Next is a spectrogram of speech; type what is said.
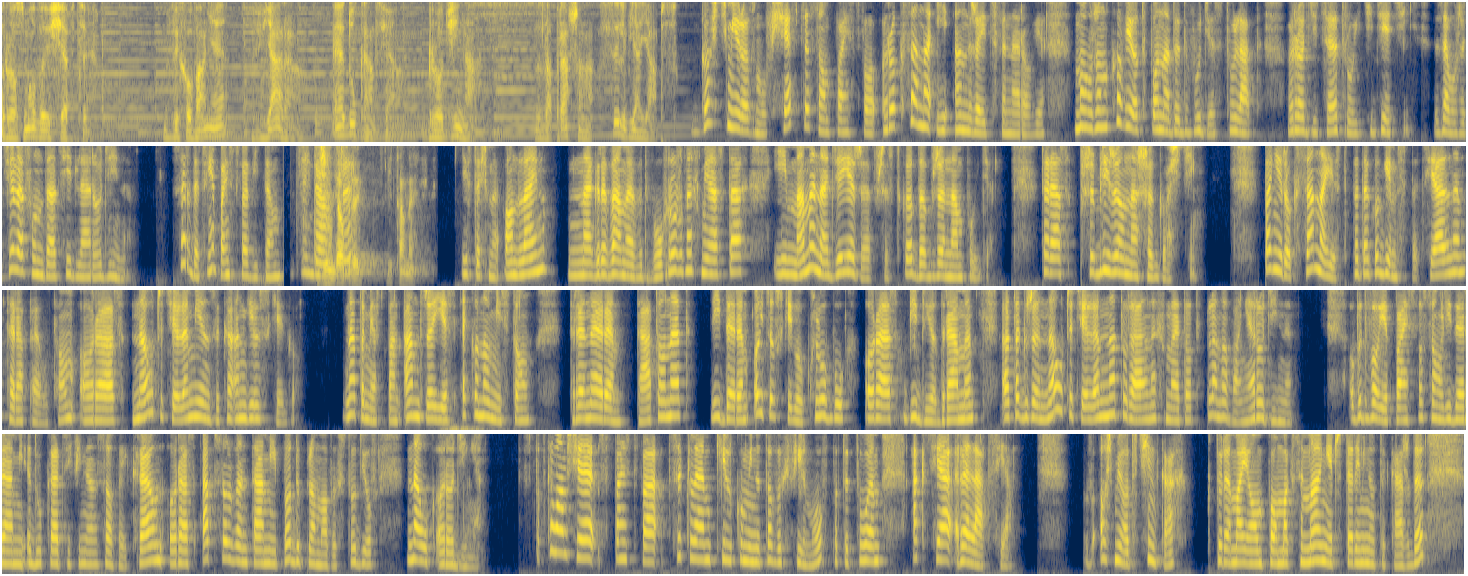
Rozmowy siewcy. Wychowanie, wiara, edukacja, rodzina. Zaprasza Sylwia Japs. Gośćmi rozmów siewce są państwo Roxana i Andrzej Cwenarowie, małżonkowie od ponad 20 lat, rodzice trójki dzieci, założyciele Fundacji dla Rodziny. Serdecznie Państwa witam. Dzień dobry. Dzień dobry, witamy. Jesteśmy online, nagrywamy w dwóch różnych miastach i mamy nadzieję, że wszystko dobrze nam pójdzie. Teraz przybliżę naszych gości. Pani Roxana jest pedagogiem specjalnym, terapeutą oraz nauczycielem języka angielskiego. Natomiast pan Andrzej jest ekonomistą, trenerem Tatonet, liderem ojcowskiego klubu oraz bibliodramy, a także nauczycielem naturalnych metod planowania rodziny. Obydwoje państwo są liderami edukacji finansowej Crown oraz absolwentami podyplomowych studiów nauk o rodzinie. Spotkałam się z Państwa cyklem kilkuminutowych filmów pod tytułem Akcja Relacja. W ośmiu odcinkach, które mają po maksymalnie 4 minuty każdy,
